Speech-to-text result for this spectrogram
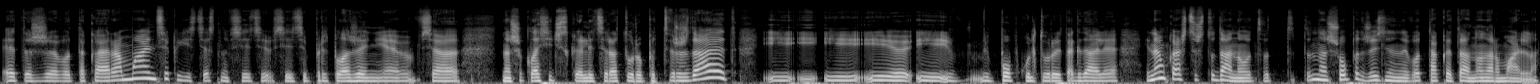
это же вот такая романтика. Естественно, все эти, все эти предположения, вся наша классическая литература подтверждает, и, и, и, и, и поп-культура и так далее. И нам кажется, что да, ну вот, вот это наш опыт жизненный, вот так это оно нормально.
